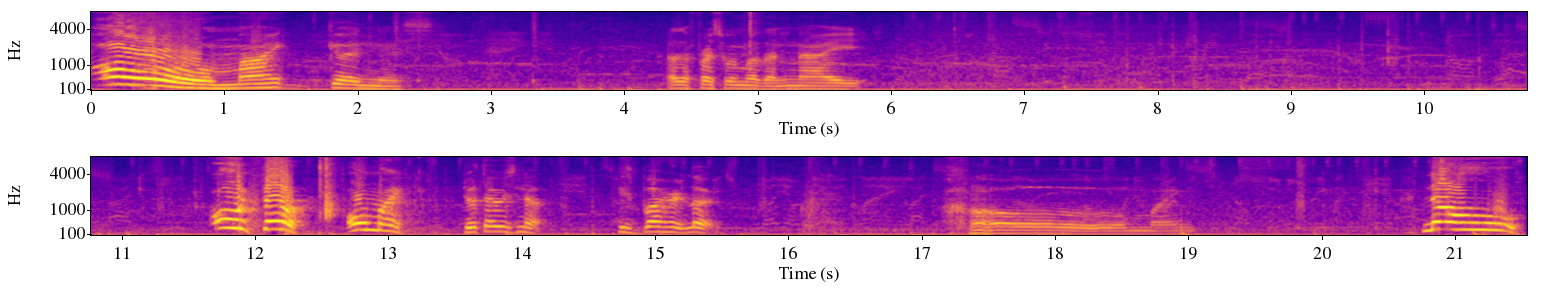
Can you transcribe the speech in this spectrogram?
Oh my goodness. That was the first win of the night. Oh my! Dude, there was no. His butt hurt. Look. Oh my. No!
